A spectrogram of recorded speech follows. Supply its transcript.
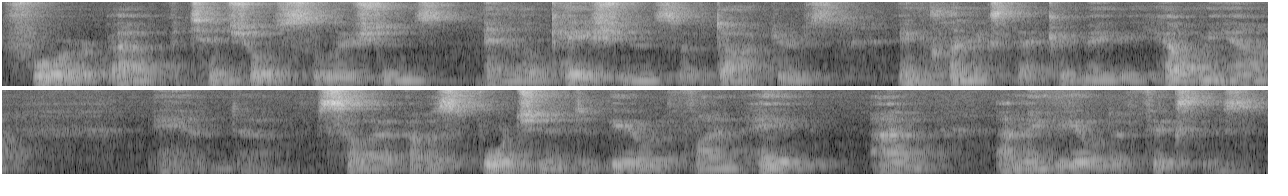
for uh, potential solutions and locations of doctors and clinics that could maybe help me out. And uh, so I, I was fortunate to be able to find, hey, I'm, I may be able to fix this.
